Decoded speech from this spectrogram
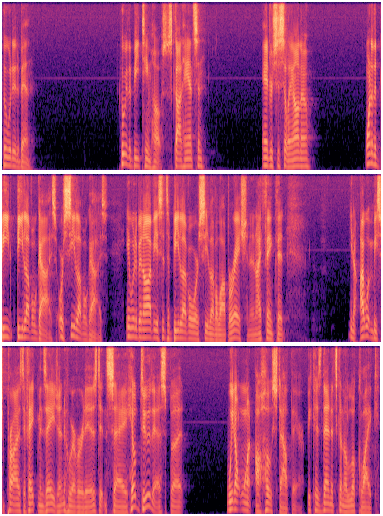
Who would it have been? Who are the B team hosts? Scott Hanson, Andrew Siciliano, one of the B, B level guys or C level guys. It would have been obvious it's a B level or C level operation. And I think that, you know, I wouldn't be surprised if Aikman's agent, whoever it is, didn't say, he'll do this, but we don't want a host out there because then it's going to look like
